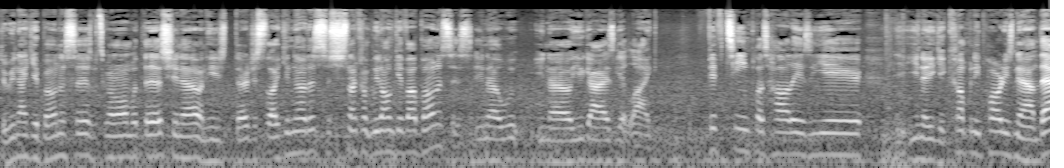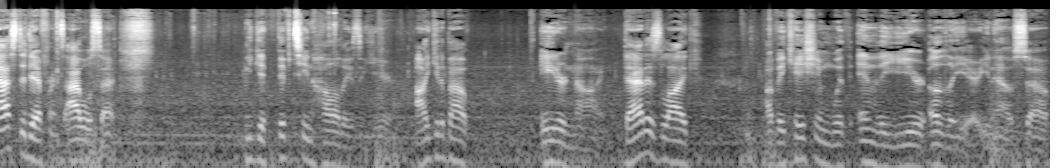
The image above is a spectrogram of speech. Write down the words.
do we not get bonuses? What's going on with this? You know?" And he's they're just like, you know, this is just not. We don't give out bonuses. You know, we, you know, you guys get like. 15 plus holidays a year. You, you know, you get company parties. Now, that's the difference, I will say. You get 15 holidays a year. I get about eight or nine. That is like a vacation within the year of the year, you know. So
